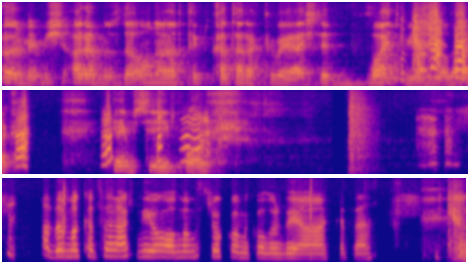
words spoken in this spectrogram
ölmemiş aramızda. Onu artık katarak veya işte White Vision olarak MC4 Adama katarak diyor olmamız çok komik olurdu ya hakikaten.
